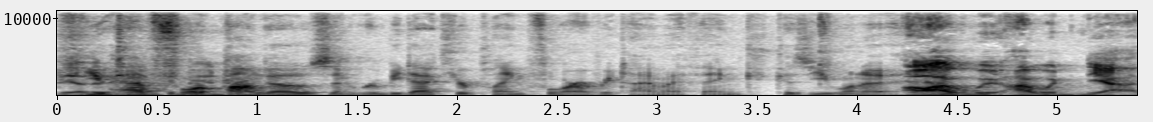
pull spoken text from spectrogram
the if you have four. Pongos and Ruby deck, you're playing four every time. I think because you want to. oh, I would, I would, yeah.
